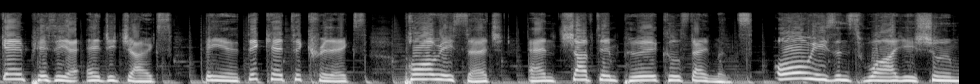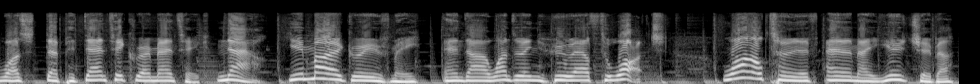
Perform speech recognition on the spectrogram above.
getting pissy at edgy jokes, being a dickhead to critics, poor research, and shoved in political statements all reasons why you shouldn't watch the pedantic romantic. Now, you might agree with me and are wondering who else to watch. One alternative anime YouTuber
